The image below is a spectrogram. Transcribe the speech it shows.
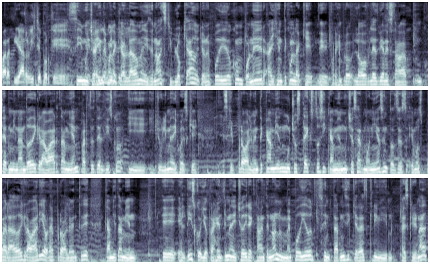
para tirar, ¿viste? Porque Sí, mucha gente con la que he hablado me dice, no, estoy bloqueado, yo no he podido componer. Hay gente con la que, eh, por ejemplo, Love Lesbian estaba terminando de grabar también partes del disco y, y Julie me dijo, es que es que probablemente cambien muchos textos y cambien muchas armonías, entonces hemos parado de grabar y ahora probablemente cambie también eh, el disco y otra gente me ha dicho directamente, no, no me he podido sentar ni siquiera a escribir, a escribir nada.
